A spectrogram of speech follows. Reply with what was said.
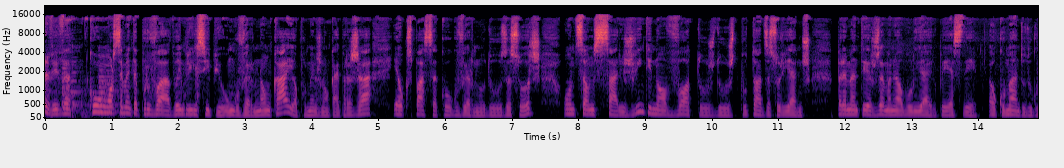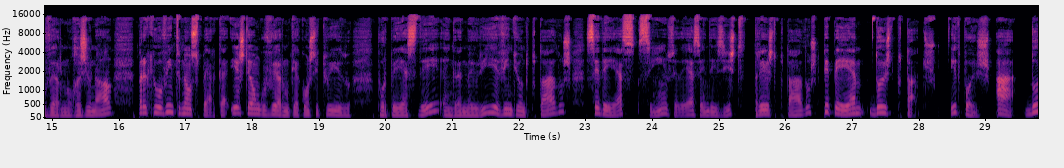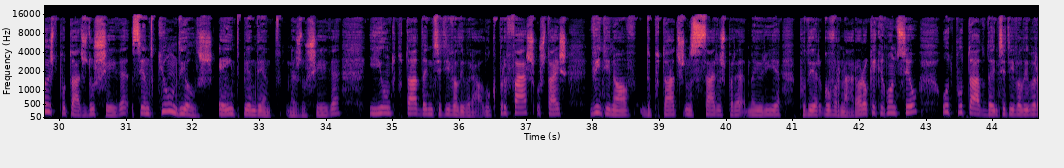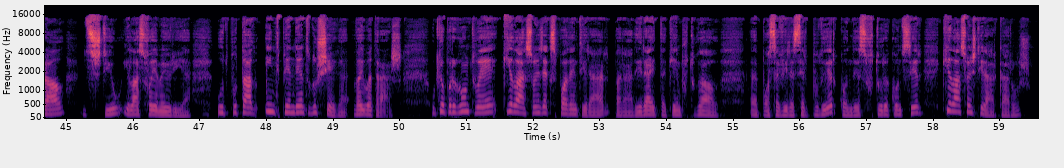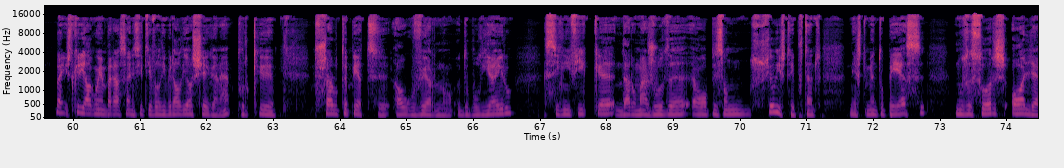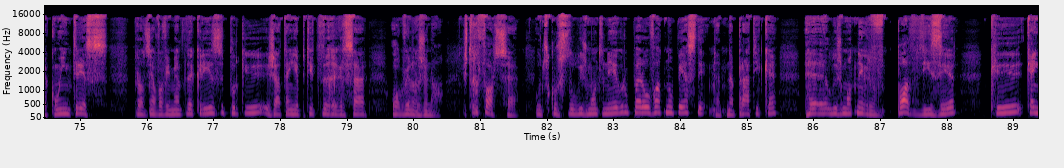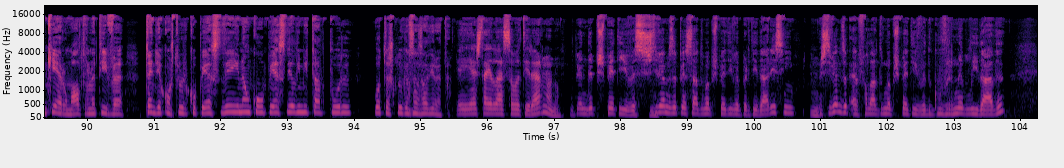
Ora viva, com um orçamento aprovado, em princípio um governo não cai, ou pelo menos não cai para já, é o que se passa com o governo dos Açores, onde são necessários 29 votos dos deputados açorianos para manter José Manuel Bolieiro, PSD, ao comando do governo regional. Para que o ouvinte não se perca, este é um governo que é constituído por PSD, em grande maioria, 21 deputados, CDS, sim, o CDS ainda existe, 3 deputados, PPM, 2 deputados. E depois há dois deputados do Chega, sendo que um deles é independente, mas do Chega, e um deputado da Iniciativa Liberal, o que prefaz os tais 29 deputados necessários para a maioria poder governar. Ora, o que é que aconteceu? O deputado da Iniciativa Liberal desistiu e lá se foi a maioria. O deputado independente do Chega veio atrás. O que eu pergunto é que ilações é que se podem tirar para a direita que em Portugal uh, possa vir a ser poder, quando esse futuro acontecer, que ilações tirar, Carlos? Bem, isto cria algum embaraço à iniciativa liberal e ao Chega, não é? Porque puxar o tapete ao governo de Bolieiro significa dar uma ajuda à oposição socialista e, portanto, neste momento o PS nos Açores olha com interesse para o desenvolvimento da crise porque já tem apetite de regressar ao governo regional. Isto reforça o discurso do Luís Montenegro para o voto no PSD. Portanto, na prática, uh, Luís Montenegro pode dizer que quem quer uma alternativa tende a construir com o PSD e não com o PSD limitado por outras coligações à direita. É esta a ilação a tirar, não? Depende da perspectiva. Se estivermos a pensar de uma perspectiva partidária, sim. Hum. Mas se estivermos a falar de uma perspectiva de governabilidade,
